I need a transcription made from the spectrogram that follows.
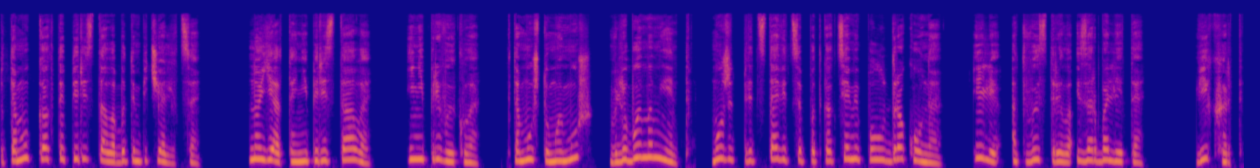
потому как-то перестал об этом печалиться. Но я-то не перестала и не привыкла к тому, что мой муж в любой момент может представиться под когтями полудракона или от выстрела из арбалета. Викхард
